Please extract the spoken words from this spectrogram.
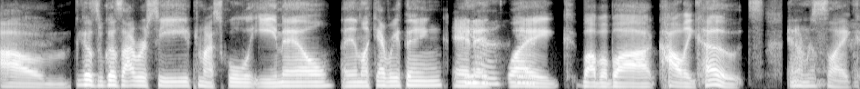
um because because i received my school email and like everything and Yeah, yeah. it's like blah blah blah collie coates and i'm just like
